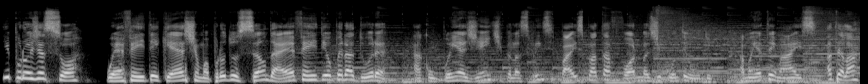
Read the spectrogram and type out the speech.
E por hoje é só. O FRT Cast é uma produção da FRT Operadora. Acompanhe a gente pelas principais plataformas de conteúdo. Amanhã tem mais. Até lá!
